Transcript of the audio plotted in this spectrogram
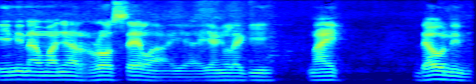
ini namanya rosella ya yang lagi naik daun ini.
